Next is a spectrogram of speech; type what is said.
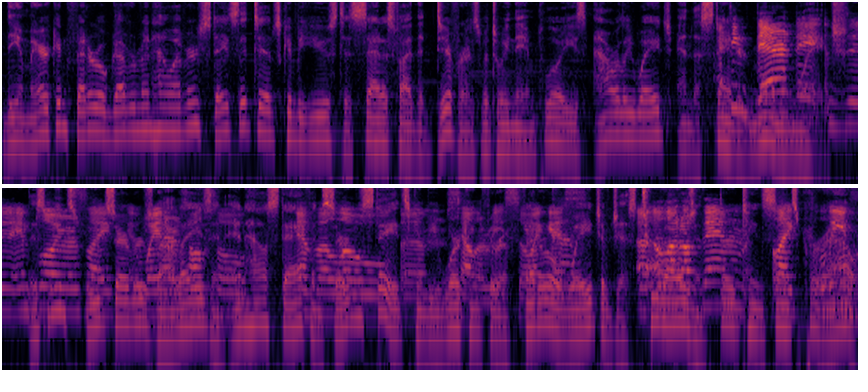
The American federal government, however, states that tips can be used to satisfy the difference between the employee's hourly wage and the standard minimum the, wage. the This means food like servers, valets, and in-house staff in certain low, states can be um, working for a federal guess wage of just two dollars and thirteen like per hour,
